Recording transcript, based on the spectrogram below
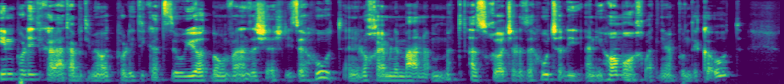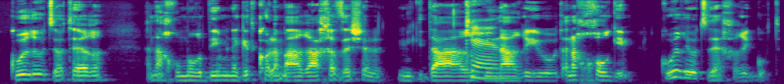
עם פוליטיקה להט"בית היא מאוד פוליטיקת זהויות במובן הזה שיש לי זהות אני לוחם למען הזכויות של הזהות שלי אני הומו אכפת לי מפונדקאות. קוויריות זה יותר אנחנו מורדים נגד כל המערך הזה של מגדר כן. בינאריות אנחנו חורגים קוויריות זה חריגות.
